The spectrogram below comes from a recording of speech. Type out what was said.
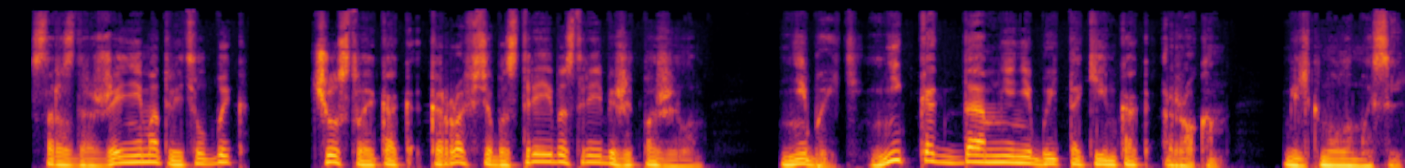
— с раздражением ответил бык, чувствуя, как кровь все быстрее и быстрее бежит по жилам. «Не быть, никогда мне не быть таким, как Роком!» — мелькнула мысль.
